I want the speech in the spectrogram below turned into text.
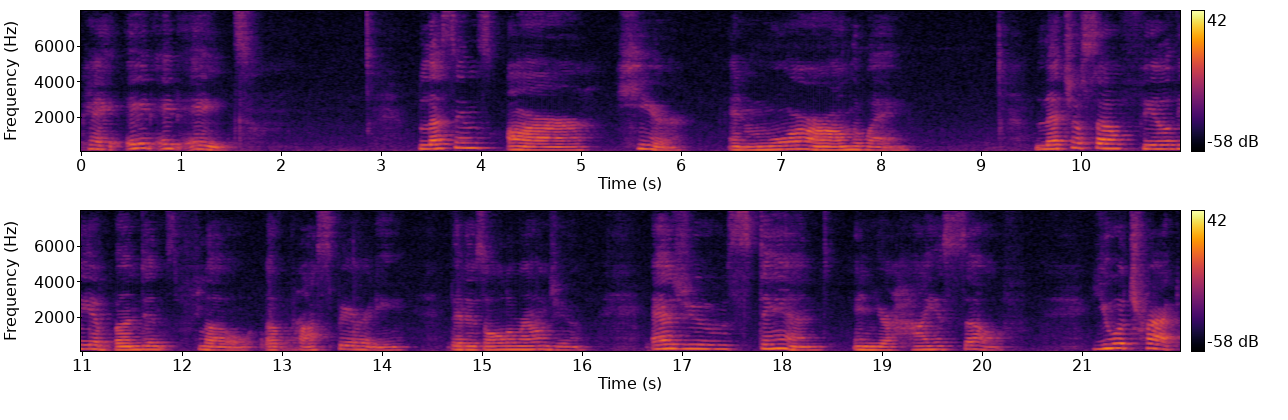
Okay, 888. Blessings are here and more are on the way. Let yourself feel the abundance flow of prosperity that is all around you. As you stand in your highest self, you attract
